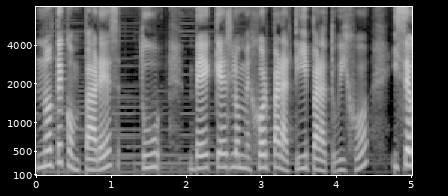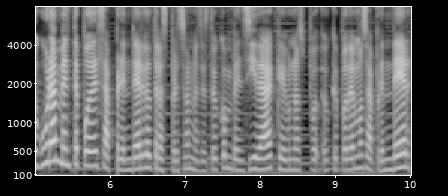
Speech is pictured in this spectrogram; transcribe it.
No te compares, tú ve qué es lo mejor para ti y para tu hijo y seguramente puedes aprender de otras personas. Estoy convencida que, nos, que podemos aprender,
